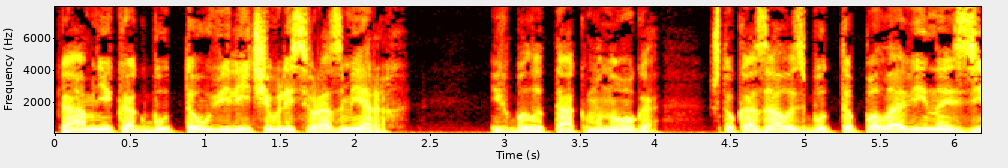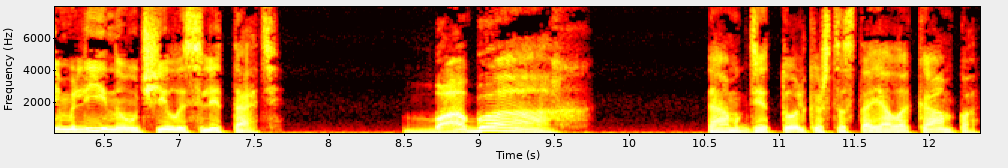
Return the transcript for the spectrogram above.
камни как будто увеличивались в размерах. Их было так много, что казалось, будто половина земли научилась летать. Бабах! Там, где только что стояла кампа,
